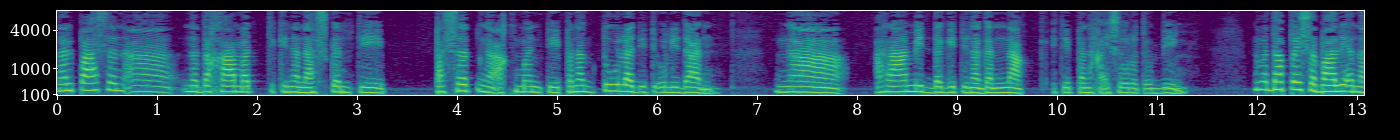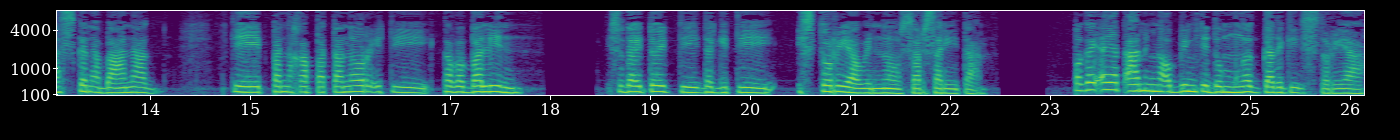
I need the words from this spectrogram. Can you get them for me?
Nalpasan a ah, nadakamat ti kinanaskan ti pasat nga akman ti panagtulad iti ulidan nga aramid dagiti naganak iti panakaisuro ti ubing. Namadapay sa bali anaskan a banag ti panakapatanor iti kababalin. Iso da ito iti dagiti istorya wenno sarsarita. Pagayayat amin nga ubing ti dumngag kadagi istorya.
